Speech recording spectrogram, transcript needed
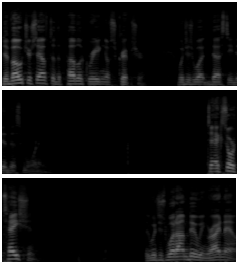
Devote yourself to the public reading of Scripture, which is what Dusty did this morning. To exhortation, which is what I'm doing right now.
